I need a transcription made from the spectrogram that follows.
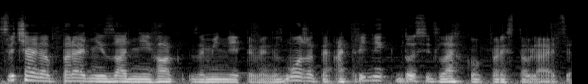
Звичайно, передній і задній гак замінити ви не зможете, а трійник досить легко переставляється.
